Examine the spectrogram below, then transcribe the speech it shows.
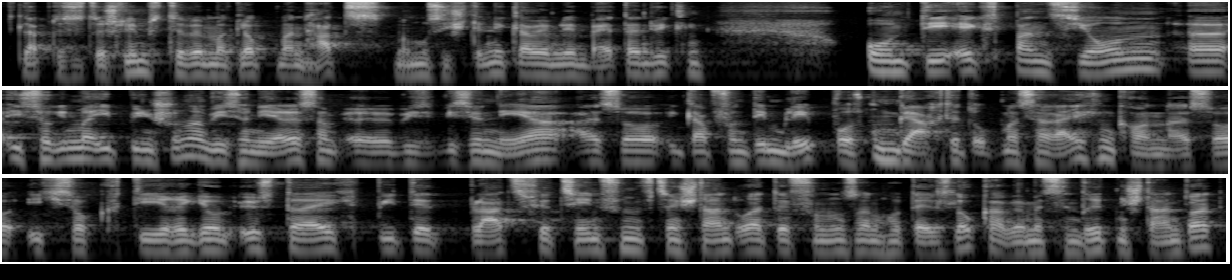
Ich glaube, das ist das Schlimmste, wenn man glaubt, man hat's. Man muss sich ständig, glaube ich, im Leben weiterentwickeln. Und die Expansion, äh, ich sage immer, ich bin schon ein Visionäres, äh, Visionär. Also ich glaube, von dem lebt was, ungeachtet, ob man es erreichen kann. Also ich sag, die Region Österreich bietet Platz für 10, 15 Standorte von unseren Hotels locker. Wir haben jetzt den dritten Standort.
